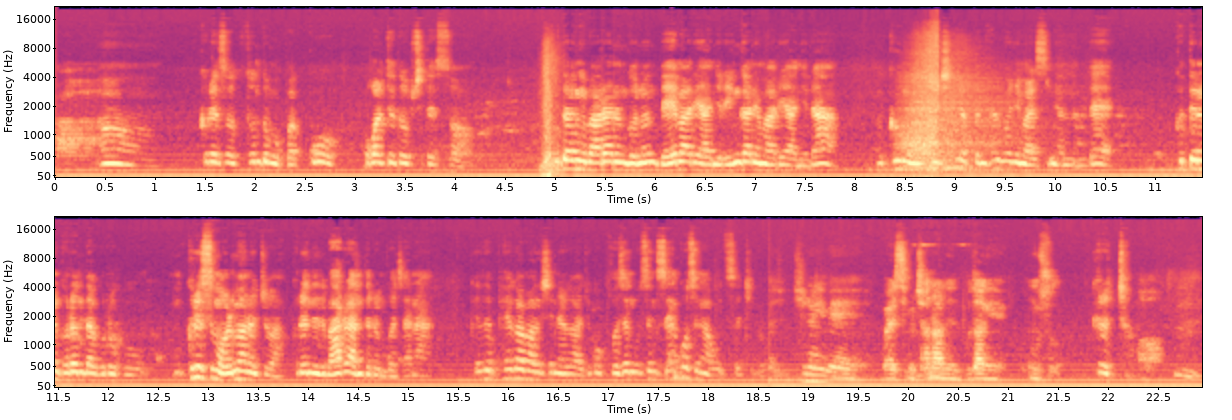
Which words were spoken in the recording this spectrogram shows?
아 어. 그래서 돈도 못 받고 오갈 데도 없이 됐어. 무당이 말하는 거는 내 말이 아니라 인간의 말이 아니라 그 모습을 실렸던 할머니 말씀이었는데 그때는 그런다 그러고 그랬으면 얼마나 좋아. 그랬는데 말을 안 들은 거잖아. 그래서 폐가 망신해가지고 고생고생 생고생하고 있어 지금. 신령님의 말씀을 전하는 무당의 공수 그렇죠. 어, 음.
